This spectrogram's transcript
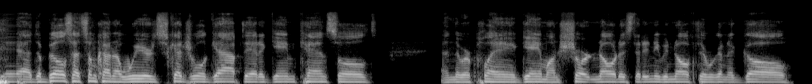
Yeah, the Bills had some kind of weird schedule gap. They had a game canceled and they were playing a game on short notice. They didn't even know if they were going to go.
